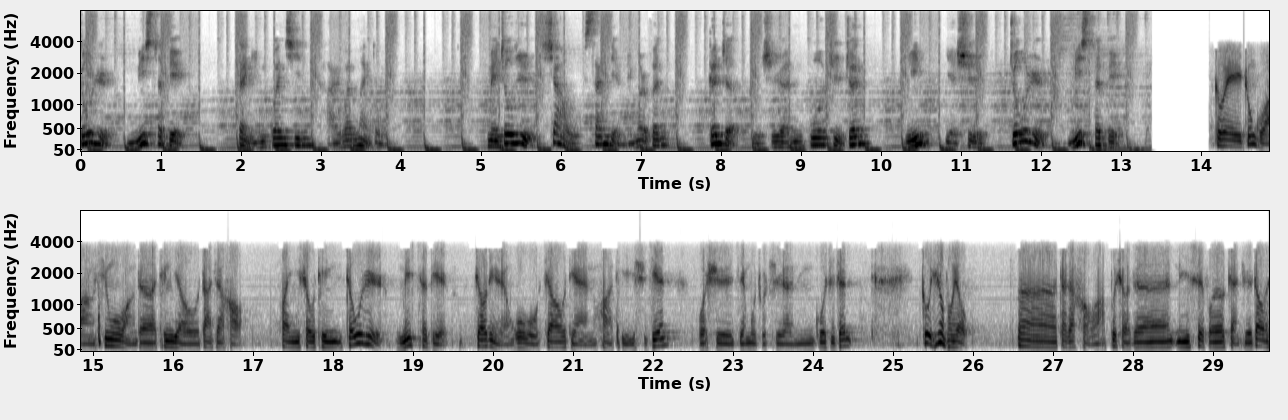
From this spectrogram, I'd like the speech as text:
周日，Mr. Big 带您关心台湾脉动。每周日下午三点零二分，跟着主持人郭志珍，您也是周日 Mr. Big。各位中广新闻网的听友，大家好，欢迎收听周日 Mr. Big 焦点人物、焦点话题时间，我是节目主持人郭志珍。各位听众朋友，呃，大家好啊！不晓得您是否有感觉到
